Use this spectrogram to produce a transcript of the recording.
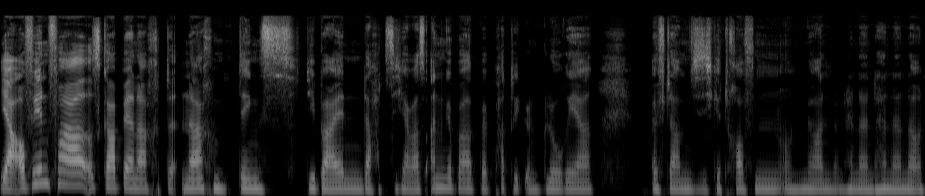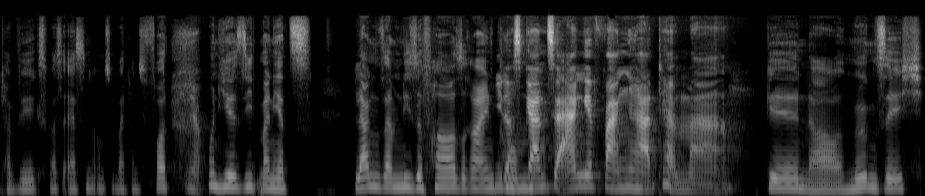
ja, auf jeden Fall, es gab ja nach, nach dem Dings die beiden, da hat sich ja was angebaut bei Patrick und Gloria. Öfter haben sie sich getroffen und waren untereinander unterwegs, was essen und so weiter und so fort. Ja. Und hier sieht man jetzt langsam diese Phase Wie reinkommen. das Ganze angefangen hat, mal. Genau, mögen sich.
